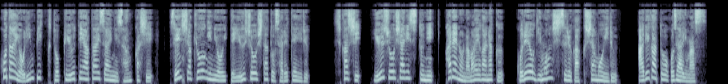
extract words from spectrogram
古代オリンピックとピューティア大祭に参加し、戦車競技において優勝したとされている。しかし、優勝者リストに彼の名前がなく、これを疑問視する学者もいる。ありがとうございます。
